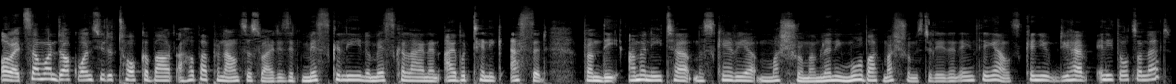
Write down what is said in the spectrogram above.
All right. Someone, Doc, wants you to talk about, I hope I pronounce this right. Is it mescaline or mescaline and ibotenic acid from the Amanita muscaria mushroom? I'm learning more about mushrooms today than anything else. Can you, do you have any thoughts on that?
